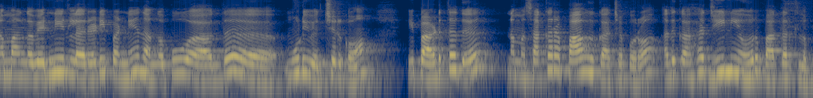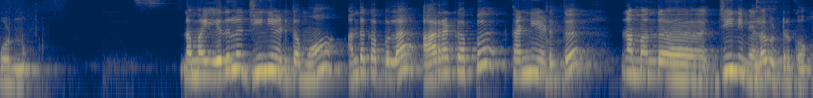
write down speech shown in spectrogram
நம்ம அங்கே வெந்நீரில் ரெடி பண்ணி அது அங்கே பூவை வந்து மூடி வச்சுருக்கோம். இப்போ அடுத்தது நம்ம சர்க்கரை பாகு காய்ச்ச போகிறோம் அதுக்காக ஜீனியை ஒரு பாத்திரத்தில் போடணும். நம்ம எதில் ஜீனி எடுத்தோமோ அந்த கப்பில் அரை கப்பு தண்ணி எடுத்து நம்ம அந்த ஜீனி மேலே விட்டுருக்கோம்.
